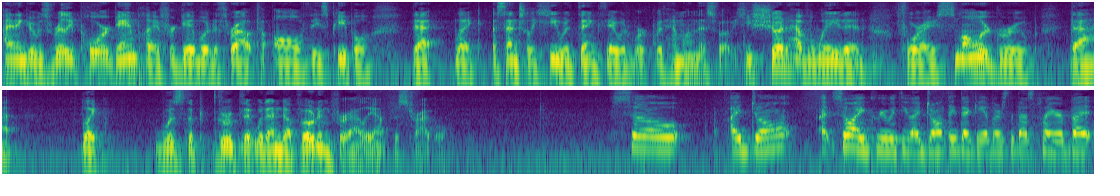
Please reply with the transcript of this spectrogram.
i think it was really poor gameplay for Gable to throw out to all of these people that like essentially he would think they would work with him on this vote. He should have waited for a smaller group that like was the group that would end up voting for Ellie at this tribal So I don't I, so I agree with you. I don't think that Gabler's the best player, but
